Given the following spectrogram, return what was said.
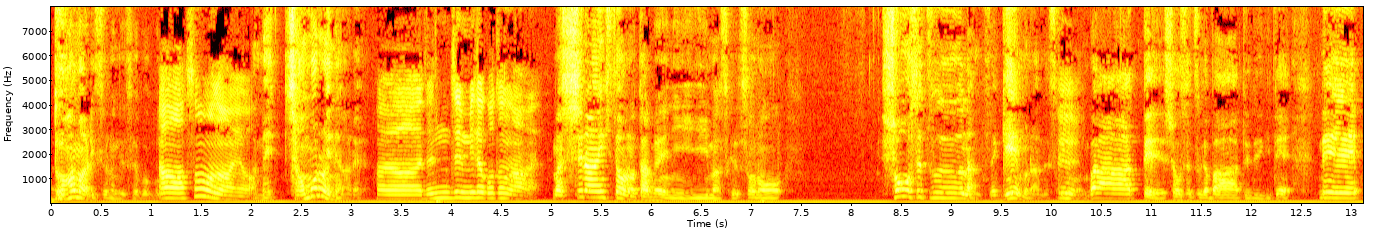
ドハマりするんですよ、僕。ああ、そうなんや。めっちゃおもろいね、あれ。あー全然見たことない。まあ、知らん人のために言いますけど、その、小説なんですね、ゲームなんですけど、うんバーって小説がバーって出てきて、で、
